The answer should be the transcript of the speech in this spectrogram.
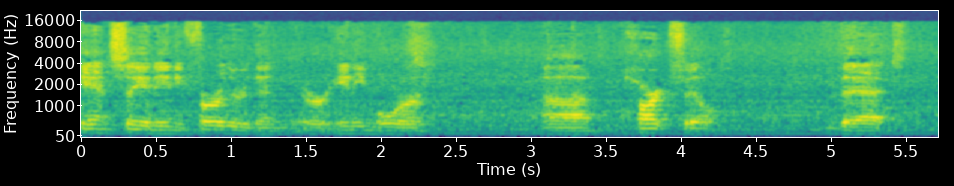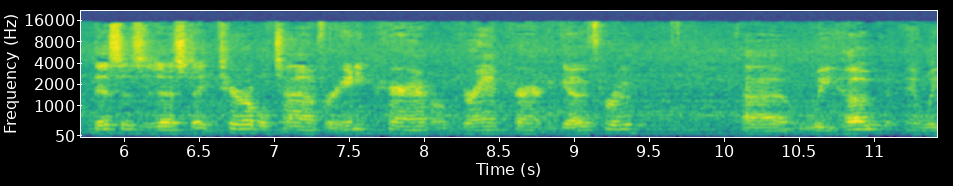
Can't say it any further than, or any more uh, heartfelt, that this is just a terrible time for any parent or grandparent to go through. Uh, we hope and we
